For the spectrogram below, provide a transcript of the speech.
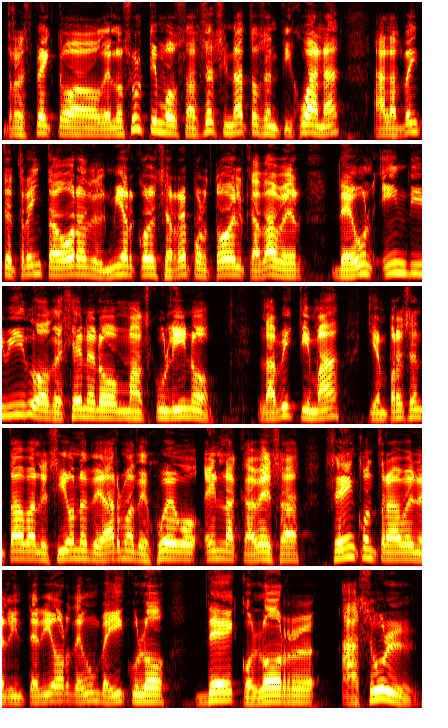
Respecto a de los últimos asesinatos en Tijuana, a las 20:30 horas del miércoles se reportó el cadáver de un individuo de género masculino. La víctima, quien presentaba lesiones de arma de fuego en la cabeza, se encontraba en el interior de un vehículo de color azul.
